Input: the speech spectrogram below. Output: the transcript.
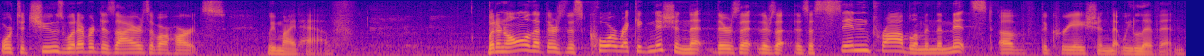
or to choose whatever desires of our hearts we might have. But in all of that, there's this core recognition that there's a, there's, a, there's a sin problem in the midst of the creation that we live in.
